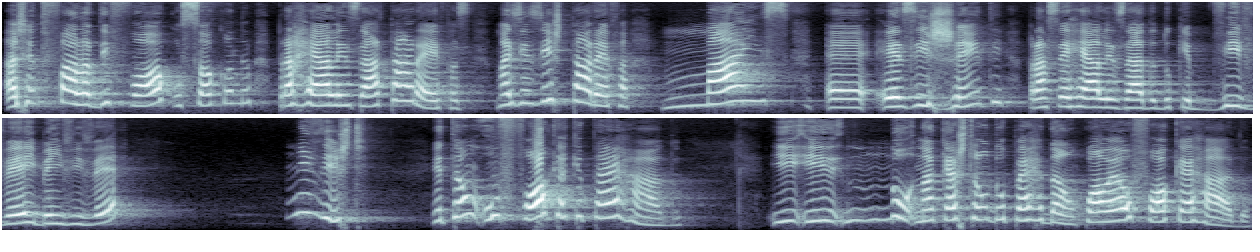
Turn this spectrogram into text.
A gente fala de foco só para realizar tarefas. Mas existe tarefa mais é, exigente para ser realizada do que viver e bem viver? Não existe. Então, o foco é que está errado. E, e no, na questão do perdão, qual é o foco errado?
